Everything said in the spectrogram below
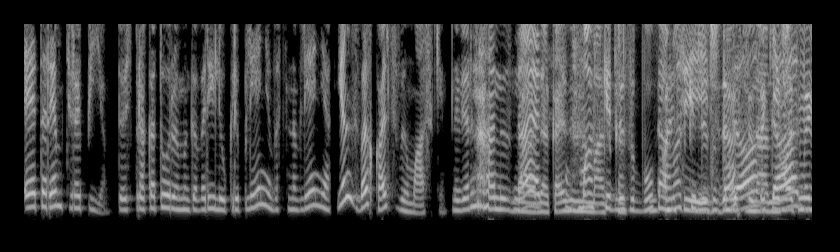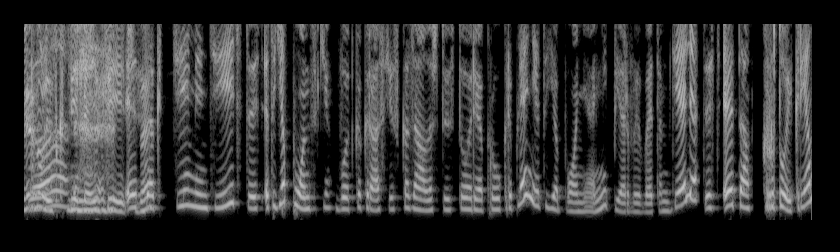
Это РЕМ-терапия, то есть про которую мы говорили, укрепление, восстановление. Я называю их кальциевые маски. Наверное, она Да, знает. да, именно Маски маска. для зубов, Да, маски для зубов, да? да, да, мы вернулись да. к теме антиэйдж, Это да? к теме антиэйдж, то есть это японский. Вот как раз я сказала, что история про укрепление — это Япония. Они первые в этом деле. То есть это крутой крем,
